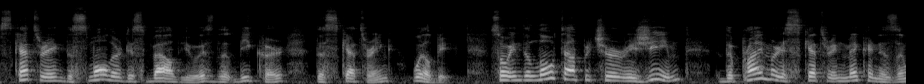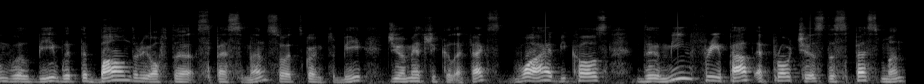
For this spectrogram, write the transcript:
scattering, the smaller this value is, the weaker the scattering will be. So in the low temperature regime, the primary scattering mechanism will be with the boundary of the specimen, so it's going to be geometrical effects. Why? Because the mean free path approaches the specimen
